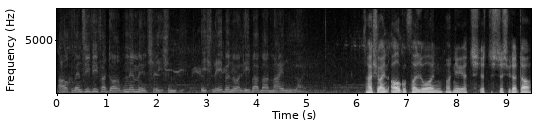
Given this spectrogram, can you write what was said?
auch wenn sie wie verdorbene Milch riechen. Ich lebe nur lieber bei meinen Leuten. Hast du ein Auge verloren? Ach nee, jetzt, jetzt ist es wieder da.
